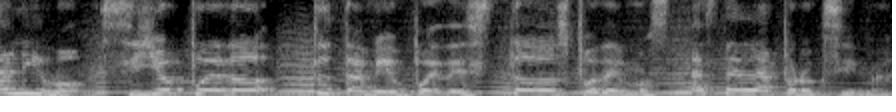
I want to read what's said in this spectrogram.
Ánimo, si yo puedo, tú también puedes, todos podemos. Hasta la próxima.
